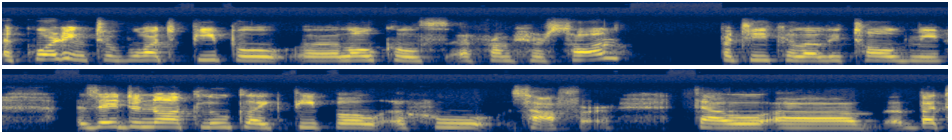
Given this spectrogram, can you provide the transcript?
according to what people locals from Kherson particularly told me they do not look like people who suffer. So uh, but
